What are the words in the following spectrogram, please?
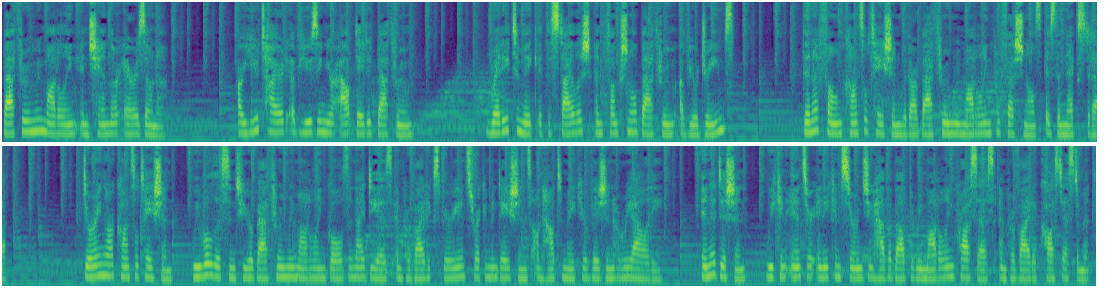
Bathroom Remodeling in Chandler, Arizona. Are you tired of using your outdated bathroom? Ready to make it the stylish and functional bathroom of your dreams? Then a phone consultation with our bathroom remodeling professionals is the next step. During our consultation, we will listen to your bathroom remodeling goals and ideas and provide experienced recommendations on how to make your vision a reality. In addition, we can answer any concerns you have about the remodeling process and provide a cost estimate.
